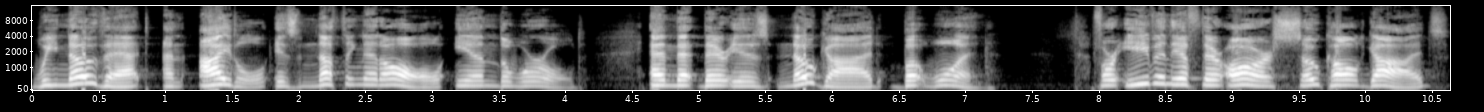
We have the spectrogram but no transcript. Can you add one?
We know that an idol is nothing at all in the world. and that there is no God but one. For even if there are so-called gods,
